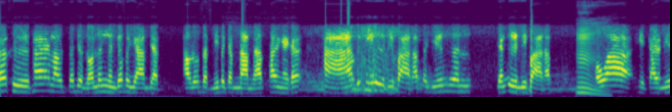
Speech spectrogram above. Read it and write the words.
ก็คือถ้าเราจะเดือดร้อนเรื่องเงินก็พยายามอย่าเอารถแบบนี้ไปจำนำนะครับ ถ้ายังไงก็ หาวิธีอื่นดีกว่าครับไปยืมเงินอย่างอื่นดีกว่าครับ อืมเพราะว่าเหตุการณ์แบบนี้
